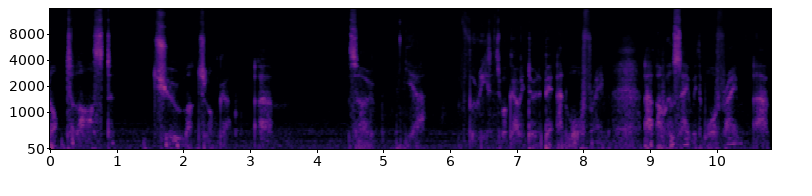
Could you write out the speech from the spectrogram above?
not to last too much longer. Um, so yeah, for reasons we'll go into in a bit, and Warframe. Uh, I will say with Warframe, um,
